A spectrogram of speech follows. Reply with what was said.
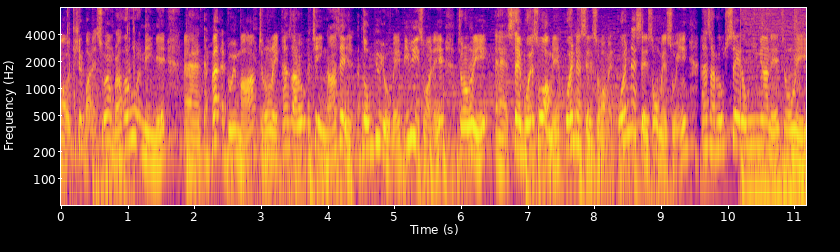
မှာပဲဖြစ်ပါတယ်ဆိုတော့ brother တို့အနေနဲ့အဲတပတ်အတွင်းမှာကျွန်တော်တို့ answer တုံးအချိန်90အသုံးပြုရုံပဲပြီးပြီဆိုတော့ကျွန်တော်တို့အဲ10ပွဲဆိုရမယ်ပွဲ20ဆိုရမယ်ပွဲ20ဆိုမယ်ဆိုရင် answer တုံး10တုံးကြီးများနဲ့ကျွန်တော်တို့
